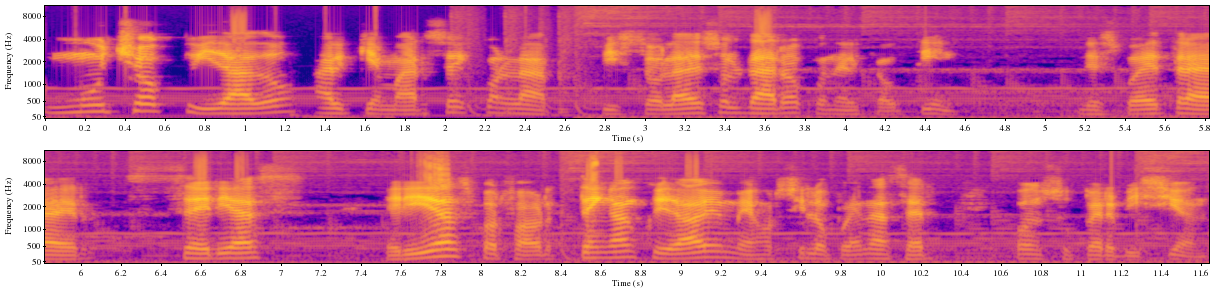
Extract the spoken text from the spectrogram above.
mucho cuidado al quemarse con la pistola de soldar o con el cautín. Les puede traer serias heridas, por favor tengan cuidado y mejor si lo pueden hacer con supervisión.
